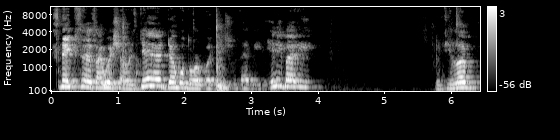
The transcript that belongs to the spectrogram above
Snape says, I wish I was dead. Dumbledore, what use would that be to anybody? If you love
